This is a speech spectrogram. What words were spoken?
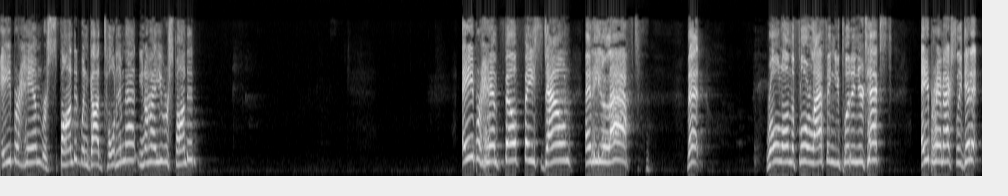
Abraham responded when God told him that? You know how he responded? Abraham fell face down and he laughed. That roll on the floor laughing you put in your text, Abraham actually did it.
